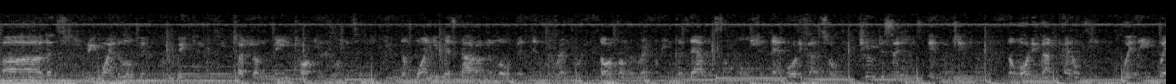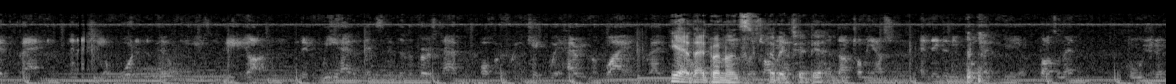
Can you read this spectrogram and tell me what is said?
Uh, let's rewind a little bit quickly because you touched on the main talking points. The one you missed out on a little bit is the referee. Thoughts on the referee because that was some bullshit. That Odegaard, so two decisions in particular. The Odegaard penalty where they went back and actually awarded the penalty using VAR. Then we had an incident in the first half of a free kick where Harry Maguire grabbed Yeah, that one was a bit shit, yeah. pulled down Tomiyasu, and they didn't even go back to VAR. Thoughts on that? Bullshit.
